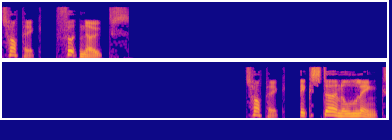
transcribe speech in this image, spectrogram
Topic Footnotes Topic: External links.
